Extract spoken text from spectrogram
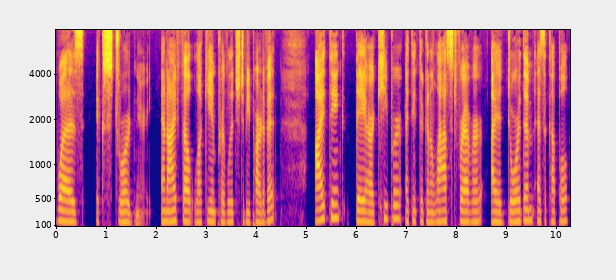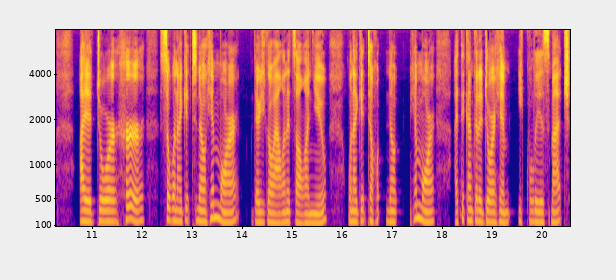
was extraordinary. And I felt lucky and privileged to be part of it. I think they are a keeper. I think they're going to last forever. I adore them as a couple. I adore her. So when I get to know him more, there you go, Alan, it's all on you. When I get to know him more, I think I'm going to adore him equally as much.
